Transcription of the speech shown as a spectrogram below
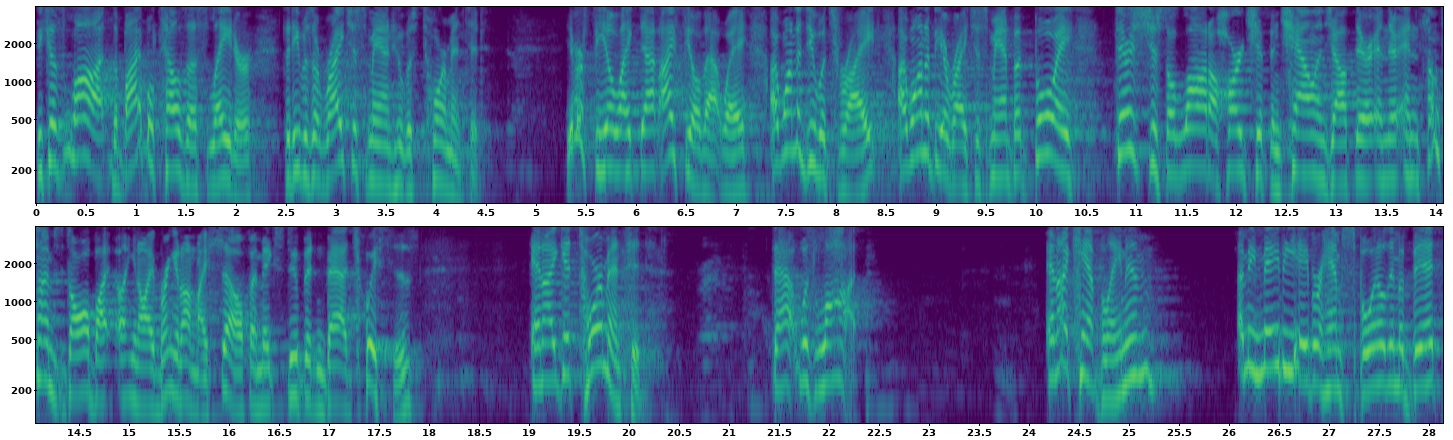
because Lot, the Bible tells us later that he was a righteous man who was tormented. You ever feel like that? I feel that way. I want to do what's right. I want to be a righteous man, but boy, there's just a lot of hardship and challenge out there. And there, and sometimes it's all by, you know, I bring it on myself. I make stupid and bad choices and I get tormented. That was Lot. And I can't blame him. I mean, maybe Abraham spoiled him a bit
